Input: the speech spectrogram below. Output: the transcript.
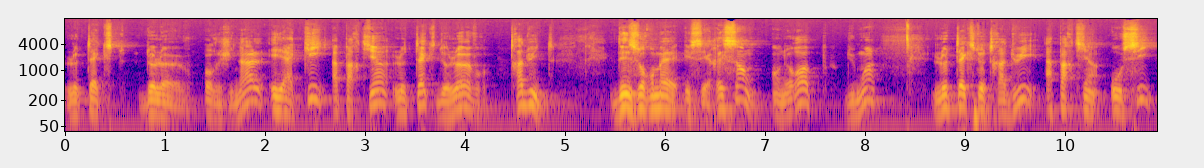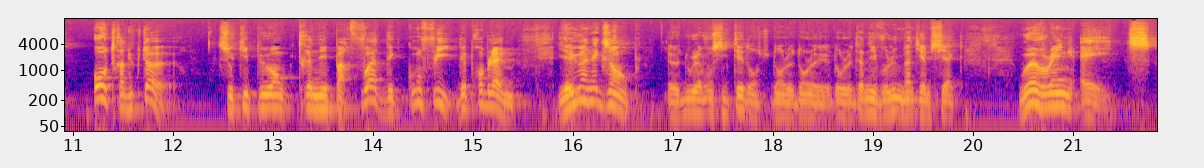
le texte de l'œuvre originale et à qui appartient le texte de l'œuvre traduite. Désormais, et c'est récent en Europe du moins, le texte traduit appartient aussi au traducteur, ce qui peut entraîner parfois des conflits, des problèmes. Il y a eu un exemple, nous l'avons cité dans, le, dernier volume, 20e siècle, Wuthering Heights,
